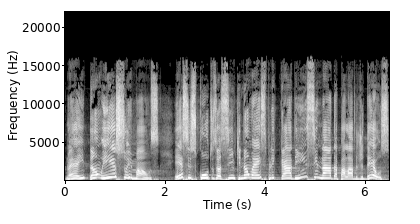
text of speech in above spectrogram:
Não é? Então, isso, irmãos, esses cultos assim, que não é explicado e ensinada a palavra de Deus,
